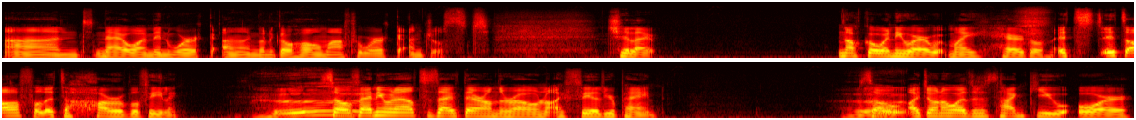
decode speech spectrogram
and now I'm in work, and I'm going to go home after work and just chill out. Not go anywhere with my hair done. It's it's awful. It's a horrible feeling. so if anyone else is out there on their own, I feel your pain. So I don't know whether to thank you or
